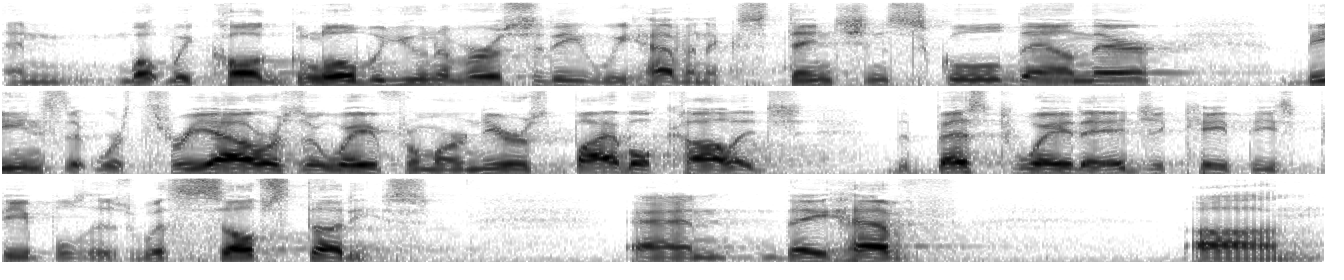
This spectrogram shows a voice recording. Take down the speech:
in what we call Global University. We have an extension school down there. Means that we're three hours away from our nearest Bible college. The best way to educate these people is with self studies. And they have um,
